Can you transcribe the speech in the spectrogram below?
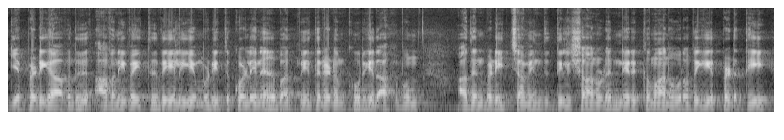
எப்படியாவது அவனை வைத்து வேலையை முடித்துக் கொள்ளென பத்மேதனிடம் கூறியதாகவும் அதன்படி சமிந்த் தில்ஷானுடன் நெருக்கமான உறவை ஏற்படுத்தி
